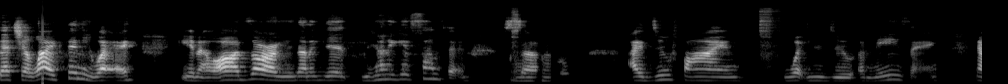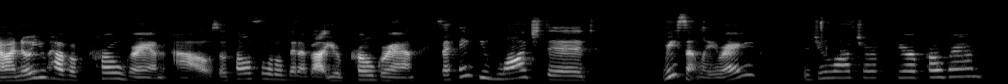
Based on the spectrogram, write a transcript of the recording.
that you liked anyway, you know, odds are you're gonna get you're gonna get something. So mm-hmm. I do find what you do amazing. Now, I know you have a program out, so tell us a little bit about your program. Because I think you launched it recently, right? Did you launch your, your program?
